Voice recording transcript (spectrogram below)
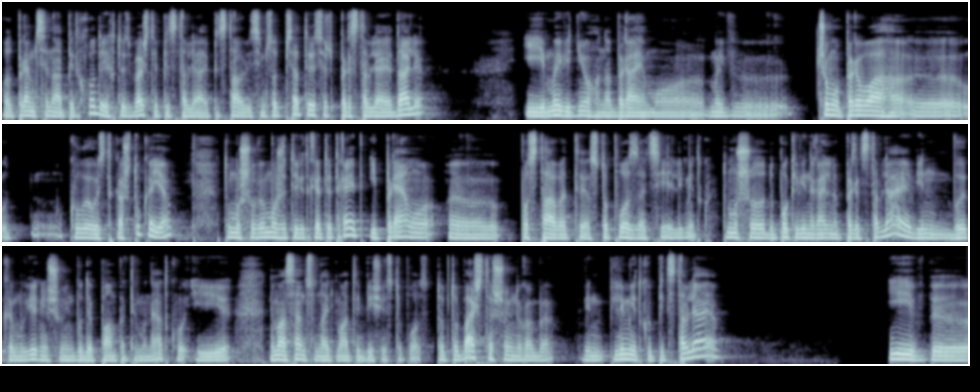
От прям ціна підходить, і хтось, бачите, підставляє. Підставив 850 тисяч, переставляє далі. І ми від нього набираємо. Ми, чому перевага, е, коли ось така штука є? Тому що ви можете відкрити трейд і прямо е, поставити стоп-лосс за цією ліміткою. Тому що допоки він реально представляє, він велика ймовірність, що він буде пампити монетку, і нема сенсу навіть мати більший стоп-лосс. Тобто, бачите, що він робить? Він лімітку підставляє і е,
